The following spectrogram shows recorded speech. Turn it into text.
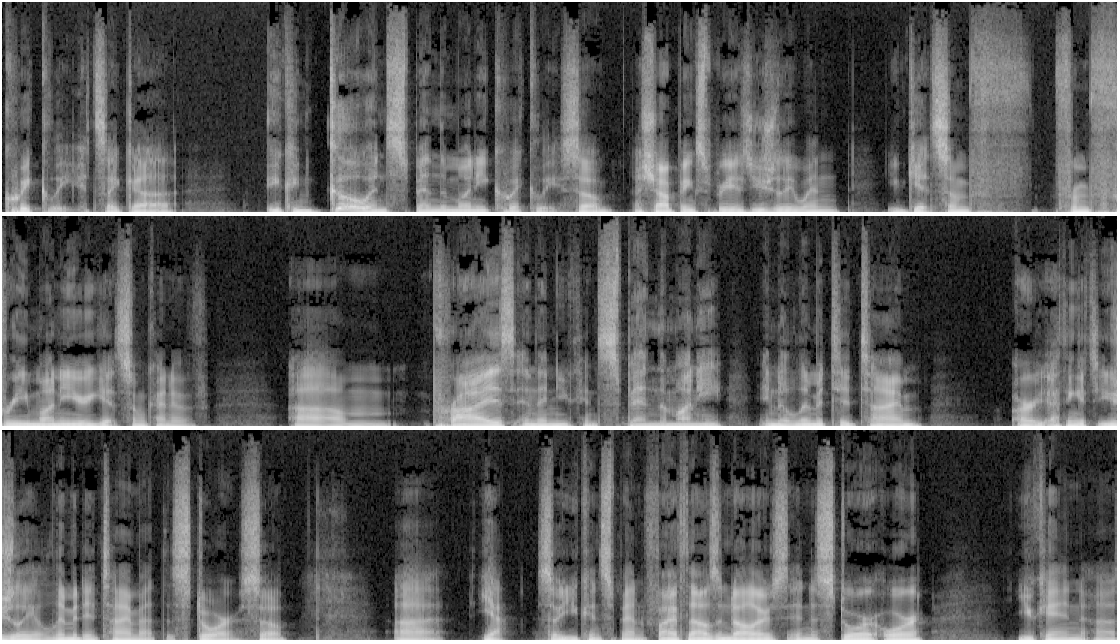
quickly. It's like a you can go and spend the money quickly. So a shopping spree is usually when you get some f- from free money or you get some kind of um, prize, and then you can spend the money in a limited time, or I think it's usually a limited time at the store. So, uh, yeah, so you can spend five thousand dollars in a store, or you can uh,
